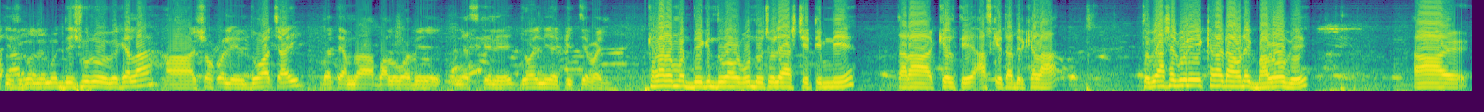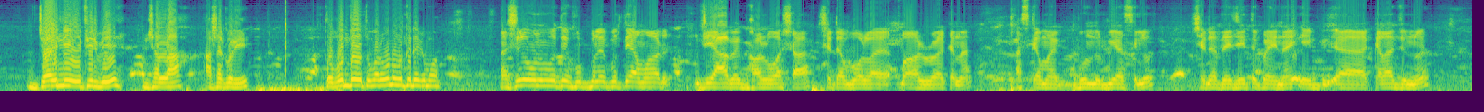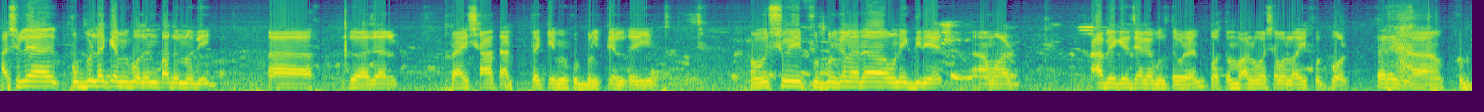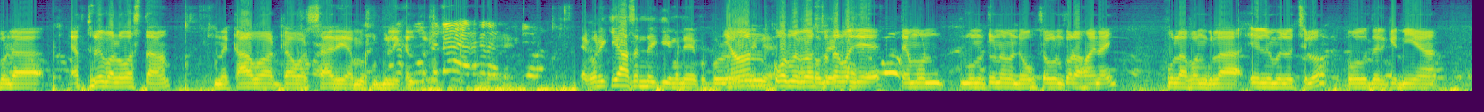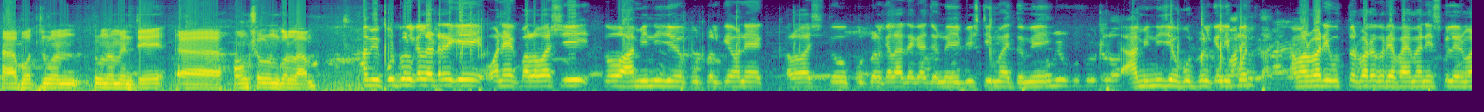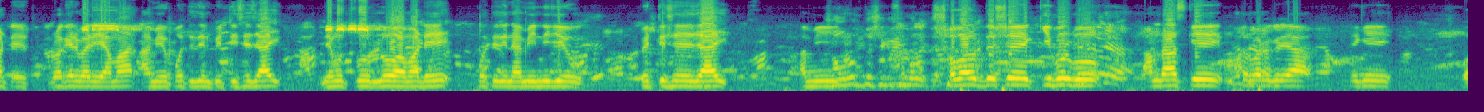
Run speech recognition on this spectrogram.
কিছুক্ষণের মধ্যে শুরু হবে খেলা। আর সকলের দোয়া চাই যাতে আমরা ভালোভাবে ম্যাচ খেলে জয় নিয়ে ফিরতে পারি। খেলার মধ্যে কিন্তু আমার বন্ধু চলে আসছে টিম নিয়ে। তারা খেলতে আজকে তাদের খেলা। তবে আশা করি এই খেলাটা অনেক ভালো হবে। আর জয় নিয়ে ফিরবে ইনশাল্লাহ আশা করি। তো বন্ধু, তোমার অনুভূতিটা কেমন? আসলে অনুভূতি, ফুটবলের প্রতি আমার যে আবেগ, ভালোবাসা, সেটা বলা ভালো রাখে না। আজকে আমার এক বন্ধুর বিয়া ছিল, সেটাতে যেতে পারি নাই এই খেলার জন্য। আসলে ফুটবলটাকে আমি প্রধান প্রাধান্য দিই। দু হাজার প্রায় সাত, আট থেকে আমি ফুটবল খেল। এই অবশ্যই ফুটবল খেলাটা অনেক দিনের, আমার আবেগের জায়গা বলতে পারেন। প্রথম ভালোবাসা বলা হয় ফুটবল। ফুটবলটা এতটাই ভালোবাসতাম মানে খাবার দাবার সারি আমি ফুটবলই খেলতাম। এখন কি আছেন নাকি মানে ফুটবল? কর্মব্যস্ততার মাঝে তেমন কোনো টুর্নামেন্টে অংশগ্রহণ করা হয় নাই। ফুলাফানগুলা এলোমেলো ছিল। ওদেরকে নিয়ে বর্তমান টুর্নামেন্টে অংশগ্রহণ করলাম। আমি ফুটবল খেলাটাকে অনেক ভালোবাসি তো আমি নিজে ফুটবলকে অনেক ভালোবাসি। তো ফুটবল খেলা দেখার জন্য এই বৃষ্টির মাধ্যমে আমি নিজেও ফুটবল খেলি। আমার বাড়ি উত্তর বারোগড়িয়া প্রাইমারি স্কুলের মাঠে রগের বাড়ি আমার। আমিও প্রতিদিন প্র্যাকটিসে যাই। মেহমুদপুর লোয়া মাঠে প্রতিদিন আমি নিজেও প্র্যাকটিসে যাই। আমি সবার উদ্দেশ্যে কি বলব? আমরা আজকে উত্তর বারোগড়িয়া থেকে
